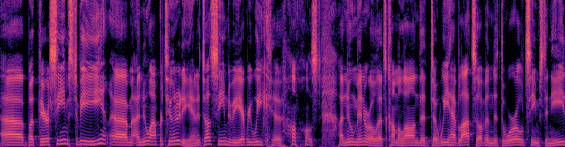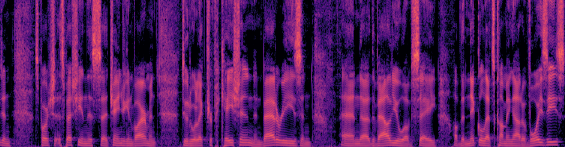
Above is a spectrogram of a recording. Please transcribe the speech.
Uh, but there seems to be um, a new opportunity, and it does seem to be every week uh, almost a new mineral that's come along that uh, we have lots of and that the world seems to need, and especially in this uh, changing environment due to electrification and batteries and and uh, the value of, say, of the nickel that's coming out of Voisey's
